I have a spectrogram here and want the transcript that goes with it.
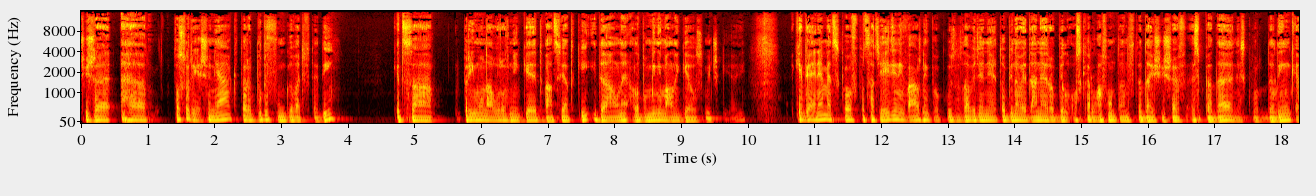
čiže uh, to sú riešenia, ktoré budú fungovať vtedy, keď sa príjmu na úrovni G20 ideálne alebo minimálne G8. Hej keby aj Nemecko v podstate jediný vážny pokus o zavedenie Tobinovej dane robil Oskar Lafontaine, vtedajší šéf SPD, neskôr De Linke,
